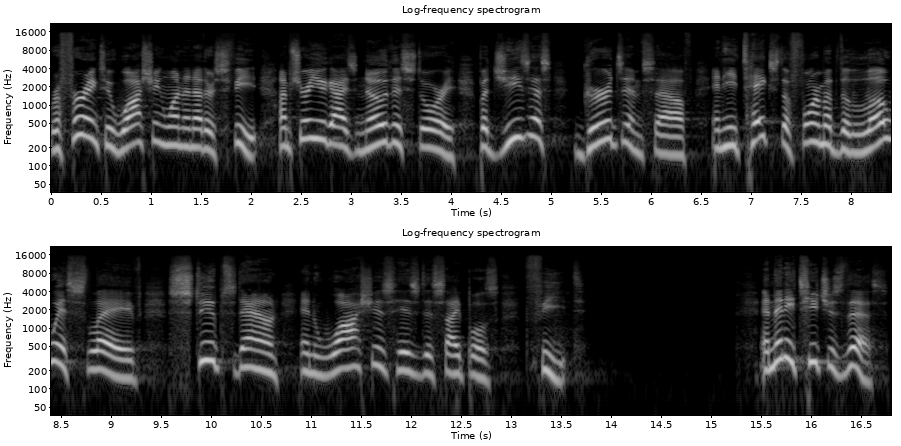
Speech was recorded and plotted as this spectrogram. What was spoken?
referring to washing one another's feet. I'm sure you guys know this story, but Jesus girds himself and he takes the form of the lowest slave, stoops down, and washes his disciples' feet. And then he teaches this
